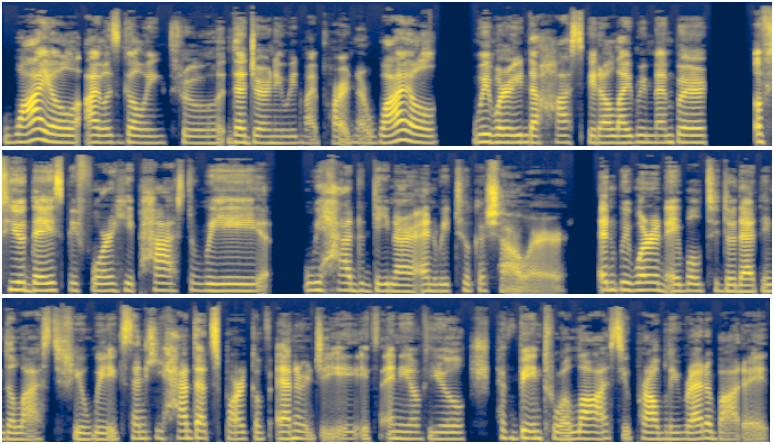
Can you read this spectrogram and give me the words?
while I was going through the journey with my partner, while we were in the hospital. I remember a few days before he passed, we we had dinner and we took a shower. And we weren't able to do that in the last few weeks. And he had that spark of energy. If any of you have been through a loss, you probably read about it.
